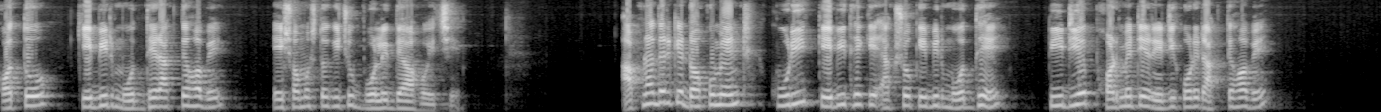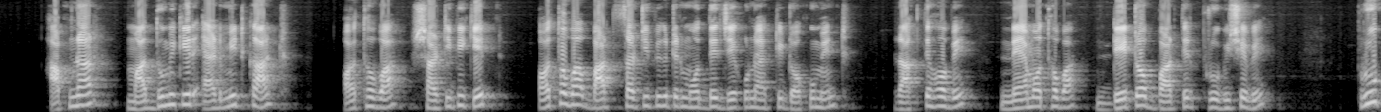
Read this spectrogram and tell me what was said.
কত কেবির মধ্যে রাখতে হবে, এই সমস্ত কিছু বলে দেওয়া হয়েছে। আপনাদেরকে ডকুমেন্ট কুড়ি কেবি থেকে একশো কেবির মধ্যে পিডিএফ ফরম্যাটে রেডি করে রাখতে হবে। আপনার মাধ্যমিকের অ্যাডমিট কার্ড অথবা সার্টিফিকেট অথবা বার্থ সার্টিফিকেটের মধ্যে যে কোনো একটি ডকুমেন্ট রাখতে হবে। নেম অথবা ডেট অফ বার্থের প্রুফ হিসেবে প্রুফ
